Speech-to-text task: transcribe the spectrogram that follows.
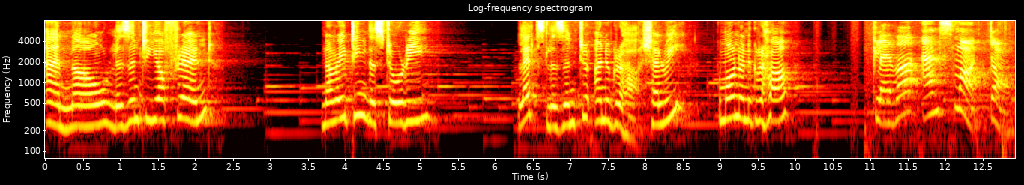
And now listen to your friend narrating the story. Let's listen to Anugraha, shall we? Come on, Anugraha. Clever and smart Tom.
